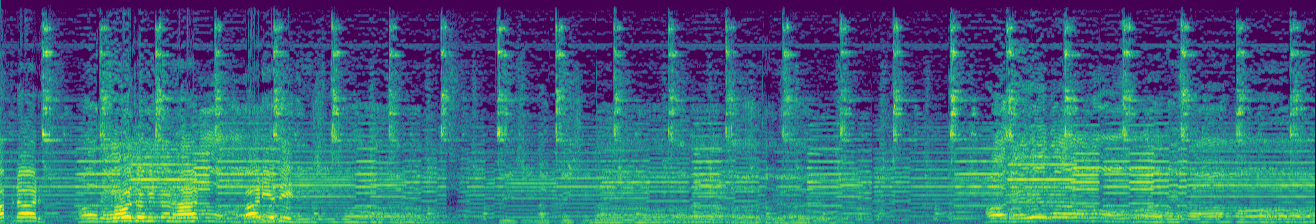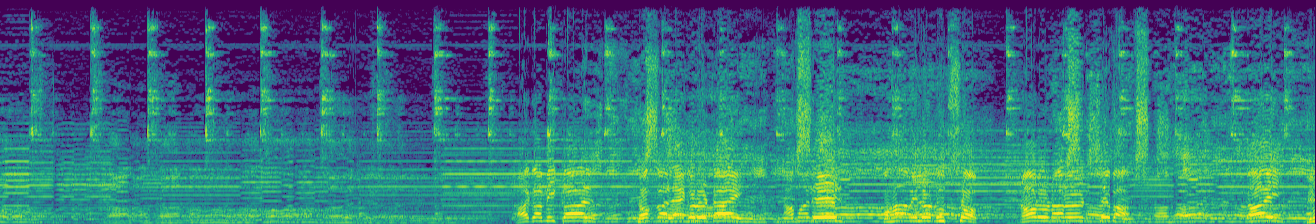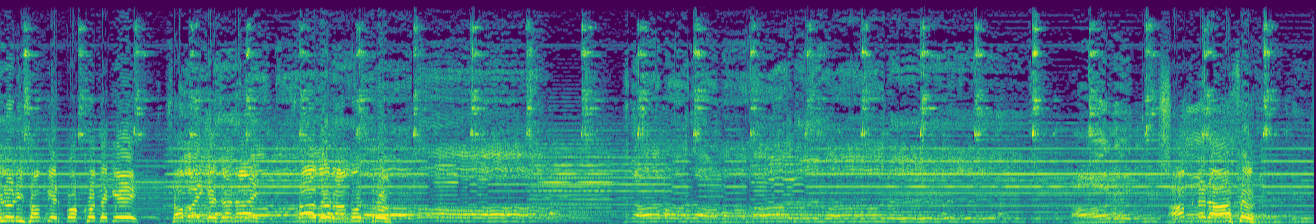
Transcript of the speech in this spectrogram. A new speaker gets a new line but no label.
আপনার সহযোগিতার হাত বাড়িয়ে দিন আগামীকাল সকাল এগারোটায় আমাদের মহামিলন উৎসব নরনারায়ণ সেবা তাই মিলনী সংঘের পক্ষ থেকে সবাইকে জানায় সাদর আমন্ত্রণ আপনারা আসুন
